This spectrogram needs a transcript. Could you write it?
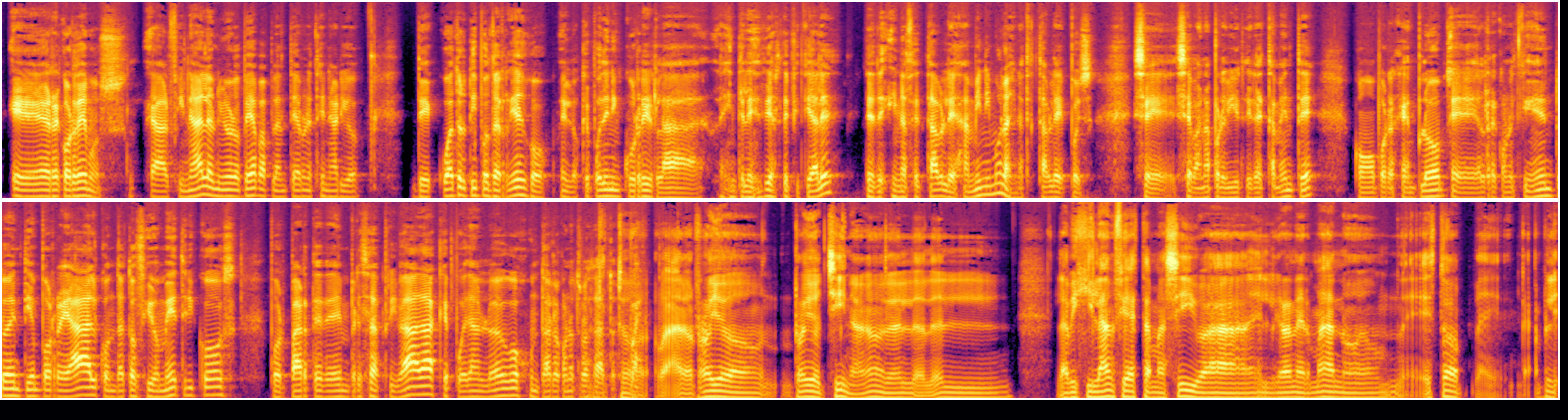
Eh, recordemos, al final la Unión Europea va a plantear un escenario de cuatro tipos de riesgo en los que pueden incurrir las inteligencias artificiales, desde inaceptables a mínimo. Las inaceptables pues se, se van a prohibir directamente, como por ejemplo eh, el reconocimiento en tiempo real con datos biométricos, por parte de empresas privadas que puedan luego juntarlo con otros datos. rollo, rollo China, ¿no? la vigilancia esta masiva, el gran hermano, esto eh,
